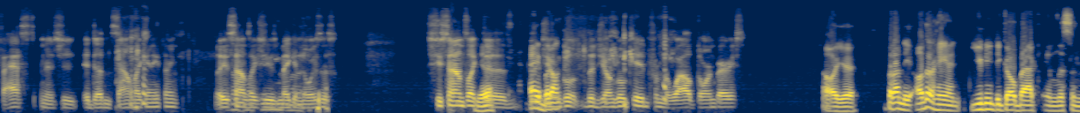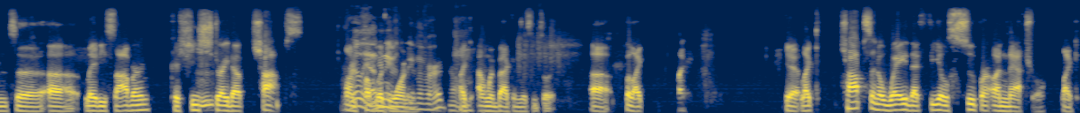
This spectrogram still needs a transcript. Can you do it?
fast and it's just, it doesn't sound like anything. Like, it sounds like she was making noises. She sounds like Yeah. the, the Hey, but I'm- jungle the jungle kid from the Wild Thornberrys. Oh yeah. But on the other hand, you need to go back and listen to uh, Lady Sovereign because she Mhm. straight up chops on really, public even warning. think I've ever heard that. Like. I went back and listened to it. Uh, but like, like, yeah, like chops in a way that feels super unnatural. Like,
